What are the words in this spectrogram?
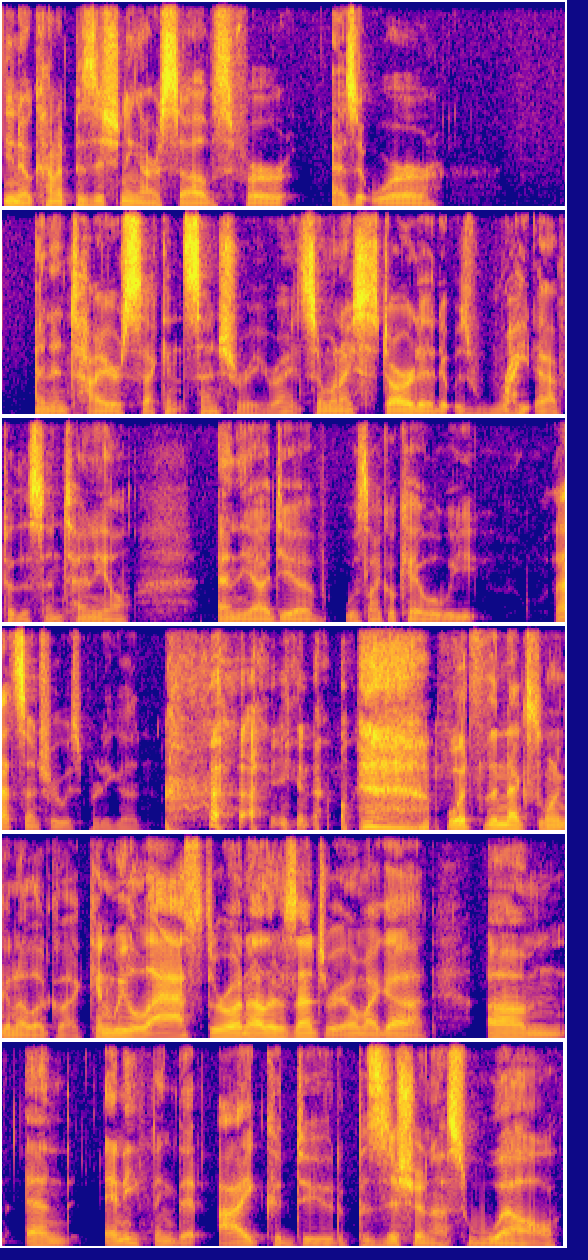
you know, kind of positioning ourselves for, as it were, an entire second century, right? So when I started, it was right after the centennial, and the idea was like, okay, well, we that century was pretty good. you know, what's the next one going to look like? Can we last through another century? Oh my God. Um, and anything that I could do to position us well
